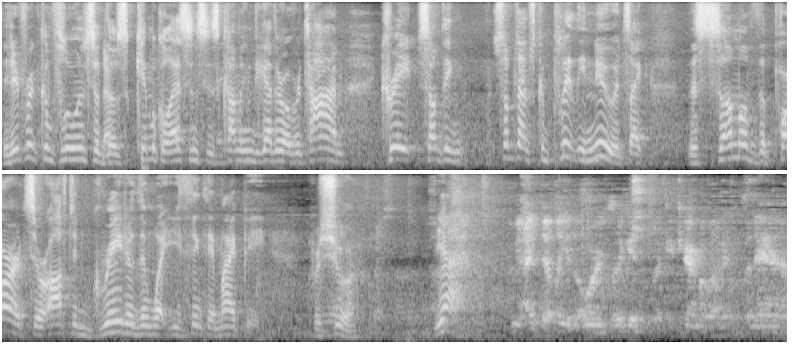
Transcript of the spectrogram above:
The different confluence of those chemical essences coming together over time create something sometimes completely new. It's like the sum of the parts are often greater than what you think they might be, for sure. Yeah. I mean, I definitely get the orange, but I get like a caramel, like a banana.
